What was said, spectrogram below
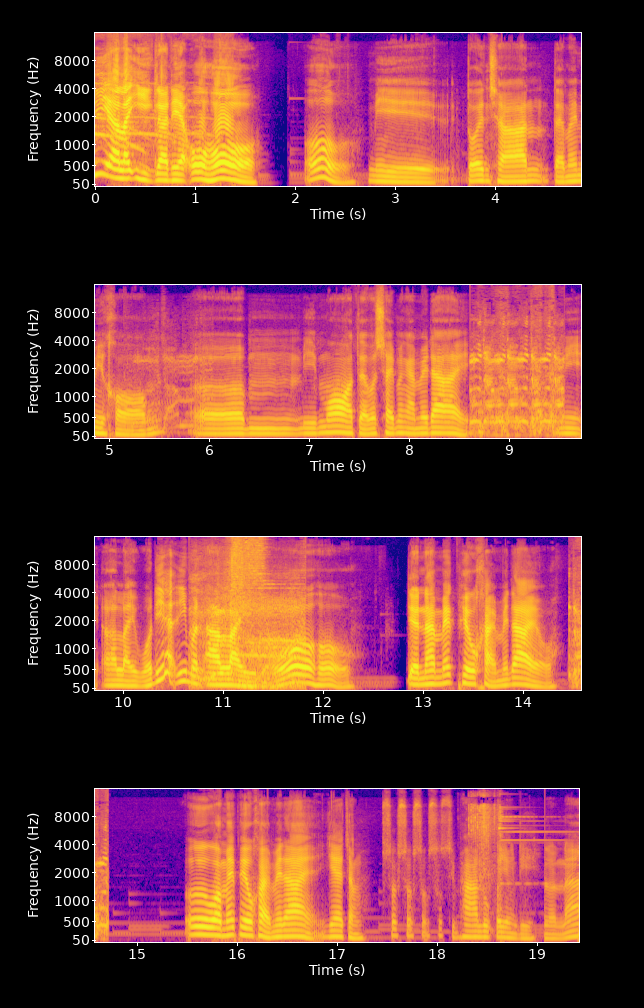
นี่อะไรอีกล่ะเนี่ย โอ้โห โอ้ มีตัวเอนชานแต่ไม่มีของ เอ่อ มีหม้อแต่ว่าใช้ไม่งานไม่ได้ มีอะไรวะเนี่ย นี่มันอะไรเนี่ยโอ้โห เดี๋ยวนะแม็กเพลขายไม่ได้เหรอ เออว่าแม็กเพลขายไม่ได้ แย่จัง สักสักสักสักสิบห้าลูกก็ยังดีแล้วนะ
